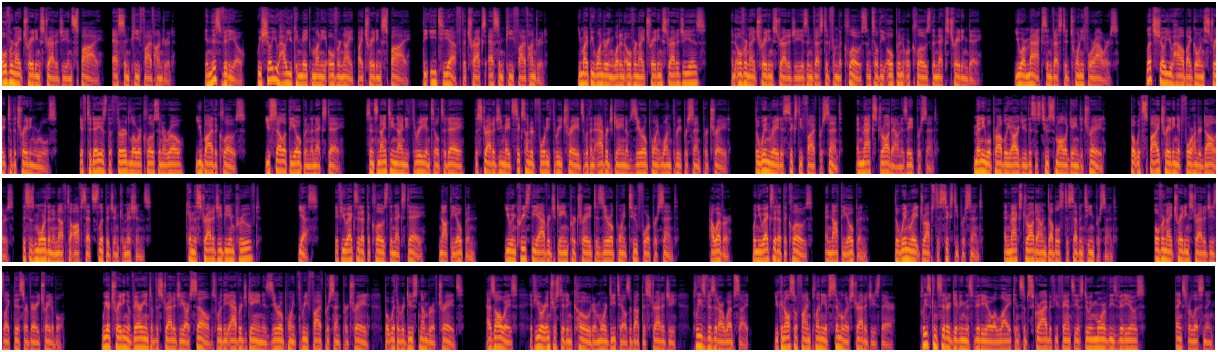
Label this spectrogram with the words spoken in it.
Overnight Trading Strategy in SPY, S&P 500. In this video, we show you how you can make money overnight by trading SPY, the ETF that tracks S&P 500. You might be wondering what an overnight trading strategy is? An overnight trading strategy is invested from the close until the open or close the next trading day. You are max invested 24 hours. Let's show you how by going straight to the trading rules. If today is the third lower close in a row, you buy the close. You sell at the open the next day. Since 1993 until today, the strategy made 643 trades with an average gain of 0.13% per trade. The win rate is 65%, and max drawdown is 8%. Many will probably argue this is too small a gain to trade, but with SPY trading at $400, this is more than enough to offset slippage and commissions. Can the strategy be improved? Yes, if you exit at the close the next day, not the open, you increase the average gain per trade to 0.24%. However, when you exit at the close, and not the open, the win rate drops to 60%, and max drawdown doubles to 17%. Overnight trading strategies like this are very tradable. We are trading a variant of the strategy ourselves where the average gain is 0.35% per trade, but with a reduced number of trades. As always, if you are interested in code or more details about this strategy, please visit our website, you can also find plenty of similar strategies there. Please consider giving this video a like and subscribe if you fancy us doing more of these videos. Thanks for listening.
